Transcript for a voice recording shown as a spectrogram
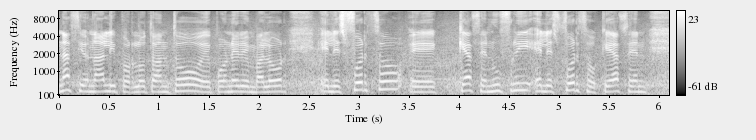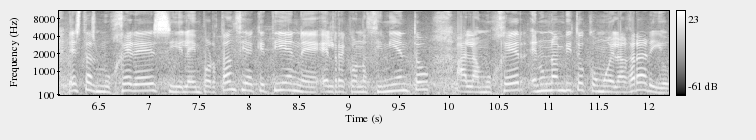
nacional y por lo tanto poner en valor el esfuerzo eh, que hace Nufri, el esfuerzo que hacen estas mujeres y la importancia que tiene el reconocimiento a la mujer en un ámbito como el agrario.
